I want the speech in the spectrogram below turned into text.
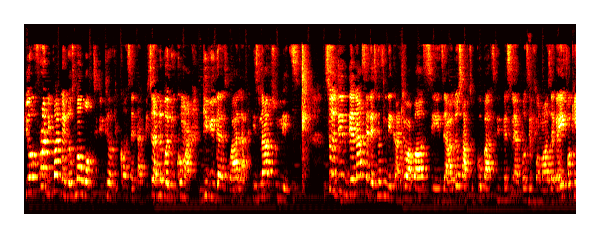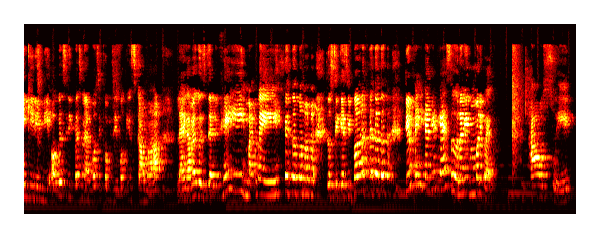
your fraud department does not work to the day of the concert and so nobody will come and give you guys wahala. It's now too late. So they, they now said there's nothing they can do about it. I'll just have to go back to the person i bought it from i was like are you fucking kidding me? Obviously the person i bought it from is a fucking scammer. Like am i going to tell him hey the way just take a sip you're fake and you're cancelled and I need my money back. How sweet.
